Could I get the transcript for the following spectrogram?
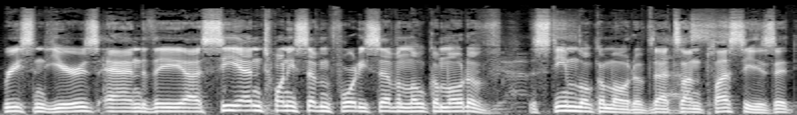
recent years, and the uh, CN 2747 locomotive, the steam locomotive that's on Plessis. It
